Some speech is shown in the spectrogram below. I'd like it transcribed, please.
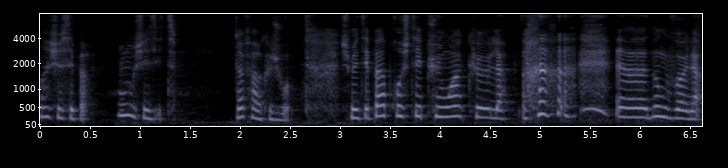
Ouais, je sais pas. J'hésite. Il va que je vois. Je m'étais pas projetée plus loin que là. Euh, donc voilà.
